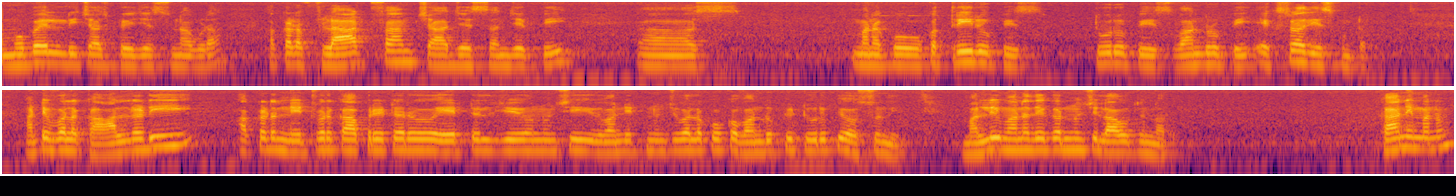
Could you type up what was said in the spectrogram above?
మొబైల్ రీఛార్జ్ పే చేస్తున్నా కూడా అక్కడ ప్లాట్ఫామ్ ఛార్జెస్ అని చెప్పి మనకు ఒక three rupees two rupees one rupee extra తీసుకుంటారు అంటే వాళ్ళకి ఆల్రెడీ అక్కడ నెట్వర్క్ ఆపరేటర్ ఎయిర్టెల్ జియో నుంచి ఇవన్నిటి నుంచి వాళ్ళకు ఒక వన్ రూపీ టూ రూపీ వస్తుంది. మళ్ళీ మన దగ్గర నుంచి లాగుతున్నారు. కానీ మనం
